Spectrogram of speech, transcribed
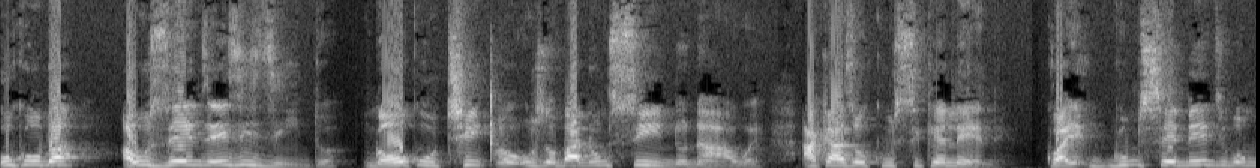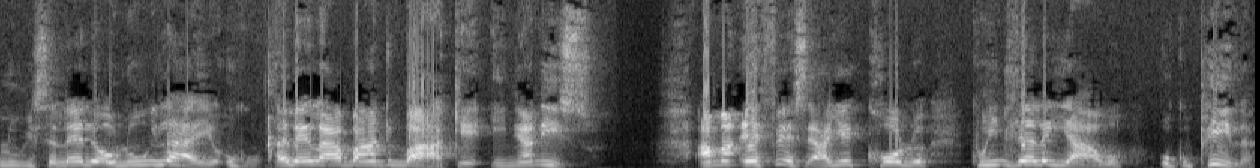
ukuba awuzenze ezi zinto ngoku uthixo uzoba nomsindo nawe akazokusikelele kwaye ngumsebenzi womlungiselele olungilayo ukuxelela abantu bakhe inyaniso amaefese ayekholwa kwindlela yawo ukuphila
